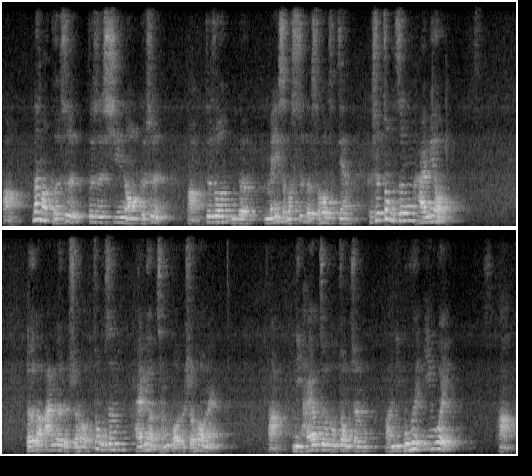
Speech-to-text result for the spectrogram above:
啊。那么可是这是心哦，可是啊，就是说你的没什么事的时候是这样。可是众生还没有得到安乐的时候，众生还没有成佛的时候呢，啊，你还要救度众生啊，你不会因为啊，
